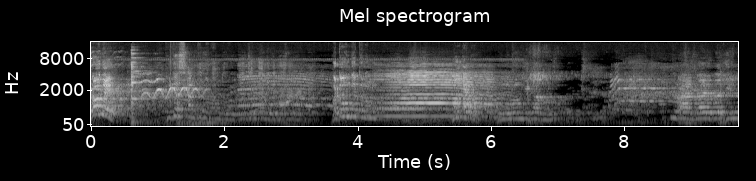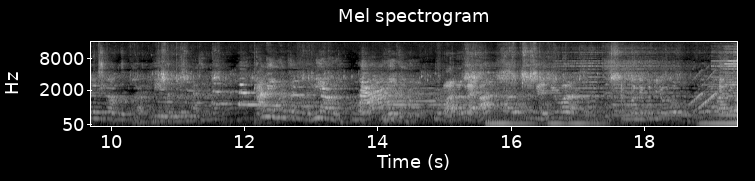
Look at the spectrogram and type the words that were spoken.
जाऊ दे तुझं सांगतो ना सांगतो. पटवून देतो ना मी मग काय करू? मग मी का करू? पास गरेर त जिन्दगी कस्तो मी हामी मन्त्र मी आउनु भारतलाई मैले पनि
